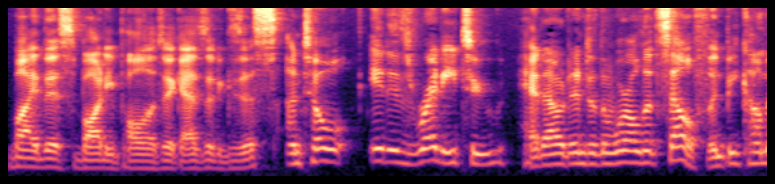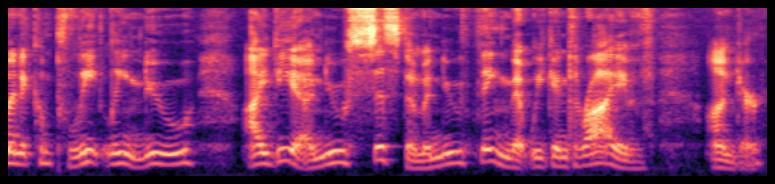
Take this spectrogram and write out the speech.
by this body politic as it exists until it is ready to head out into the world itself and become a completely new idea, a new system, a new thing that we can thrive under.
